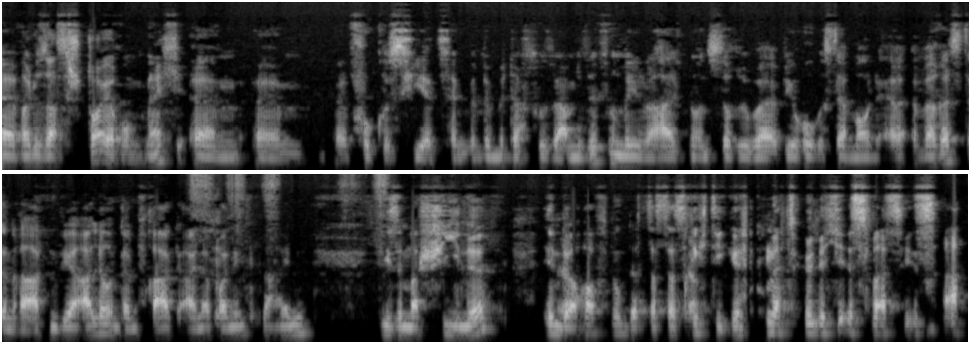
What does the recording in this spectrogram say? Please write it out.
äh, weil du sagst Steuerung, nicht? Ähm, ähm, äh, fokussiert sind. Wenn wir mittags zusammensitzen und wir unterhalten uns darüber, wie hoch ist der Mount Everest, dann raten wir alle und dann fragt einer von den Kleinen diese Maschine in ja. der Hoffnung, dass das das ja. Richtige natürlich ist, was sie sagt.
